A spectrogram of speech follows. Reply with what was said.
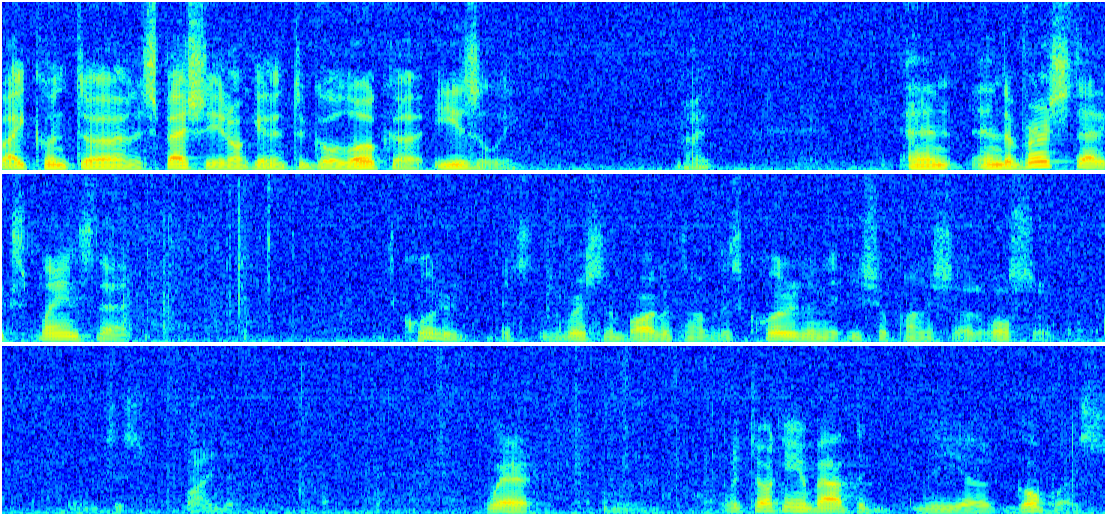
Vaikuntha, and especially you don't get into Goloka easily, right? And and the verse that explains that, it's quoted, it's the verse in the Bhagavatam, but it's quoted in the Ishopanishad also. Just find it. Where we're talking about the, the uh, Gopas.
